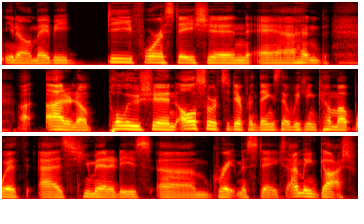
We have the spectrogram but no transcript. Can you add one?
you know, maybe deforestation and uh, I don't know pollution, all sorts of different things that we can come up with as humanity's um, great mistakes. I mean, gosh,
